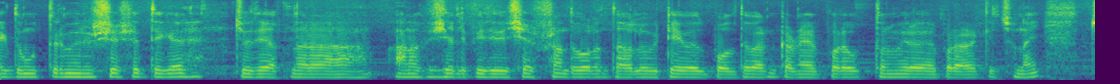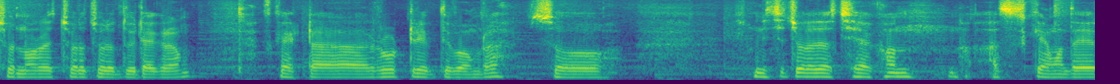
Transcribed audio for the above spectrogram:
একদম উত্তর মেরুর শেষের দিকে যদি আপনারা আনঅফিসিয়ালি পৃথিবীর শেষ প্রান্ত বলেন, তাহলে ওইটাই বলতে পারেন, কারণ এরপরে উত্তর মেরু এরপরে আর কিছু নাই। ছো নরওয়ের ছোটো ছোটো দুইটা গ্রাম। আজকে একটা রোড ট্রিপ দেবো আমরা। সো নিচে চলে যাচ্ছে এখন। আজকে আমাদের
